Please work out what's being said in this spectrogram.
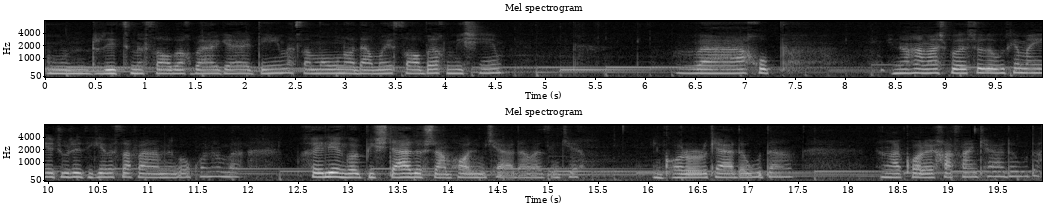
اون ریتم سابق برگردیم. اصلا ما اون آدم های سابق میشیم. و خب اینا همش باعث شده بود که من یه جور دیگه به سفرم نگاه کنم و خیلی انگار بیشتر داشتم حال می‌کردم از اینکه این کار رو کرده بودم. اینقدر کارهای خفن کرده بودم.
